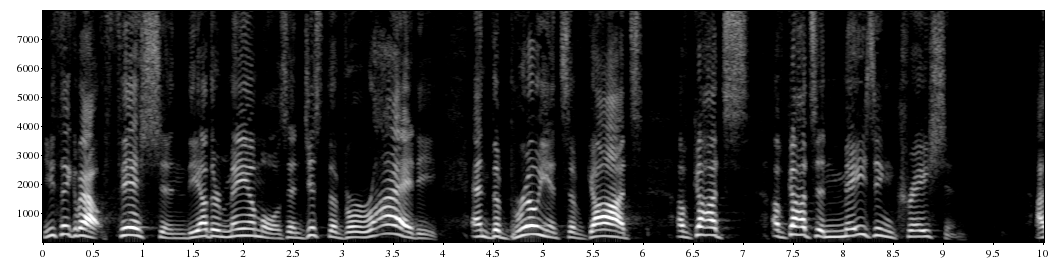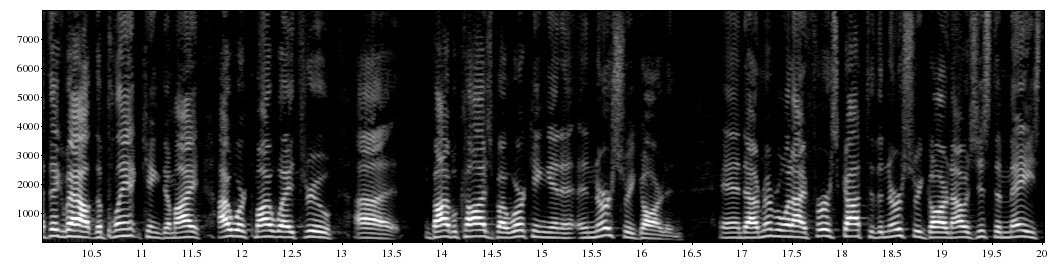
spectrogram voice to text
You think about fish and the other mammals and just the variety and the brilliance of God's, of God's, of God's amazing creation. I think about the plant kingdom. I, I worked my way through uh, Bible college by working in a, a nursery garden. And I remember when I first got to the nursery garden, I was just amazed.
